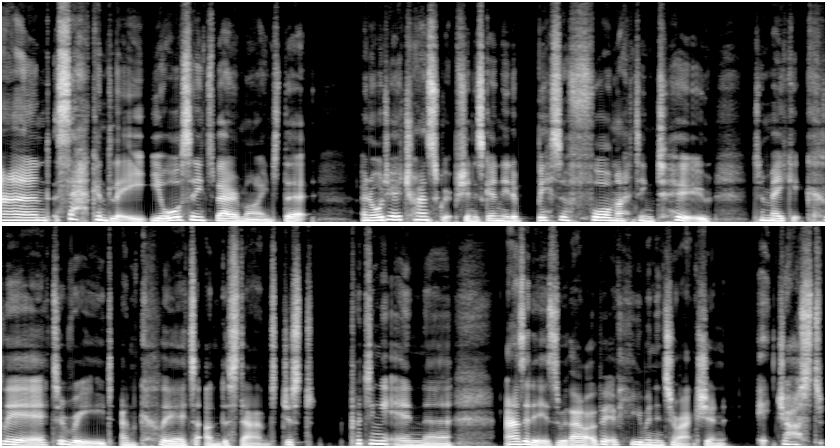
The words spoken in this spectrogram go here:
And secondly, you also need to bear in mind that an audio transcription is going to need a bit of formatting too to make it clear to read and clear to understand. Just putting it in as it is without a bit of human interaction it just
